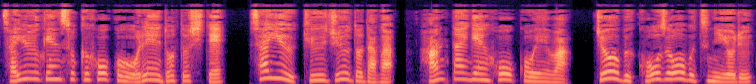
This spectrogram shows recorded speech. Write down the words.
左右原則方向を0度として左右90度だが反対弦方向へは上部構造物による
